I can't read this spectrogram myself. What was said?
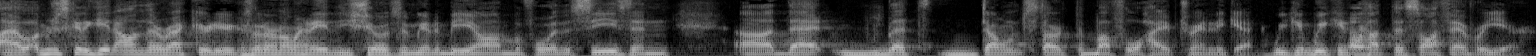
I, am just going to get on the record here because I don't know how many of these shows I'm going to be on before the season. Uh, that let's don't start the Buffalo hype train again. We can we can oh, cut this off every year.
